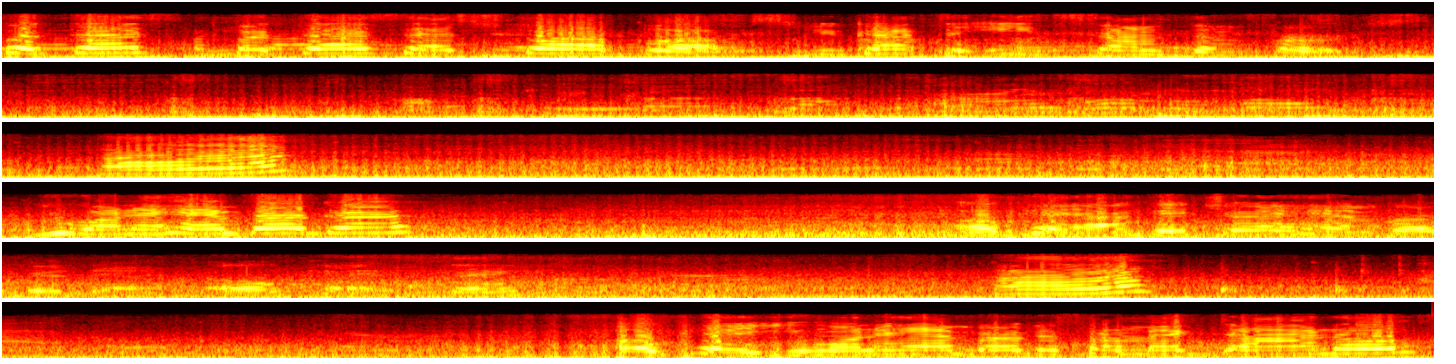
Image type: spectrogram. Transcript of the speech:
But that's but that's at Starbucks. You got to eat something first. Huh? You want a hamburger? Okay, I'll get you a hamburger then. Okay, thank you. Huh? Okay, you want a hamburger from McDonald's?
